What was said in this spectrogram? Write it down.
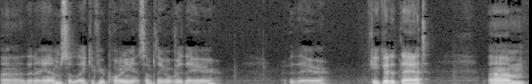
uh, than I am. So like if you're pointing at something over there, or there, get good at that. Um,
